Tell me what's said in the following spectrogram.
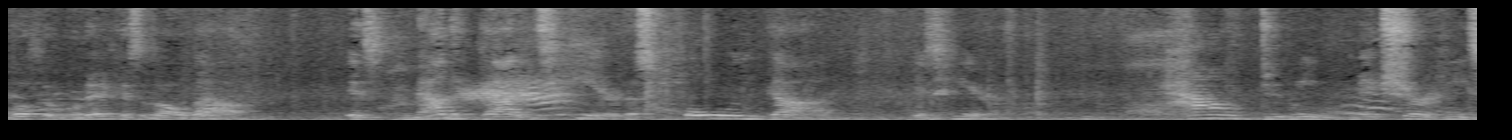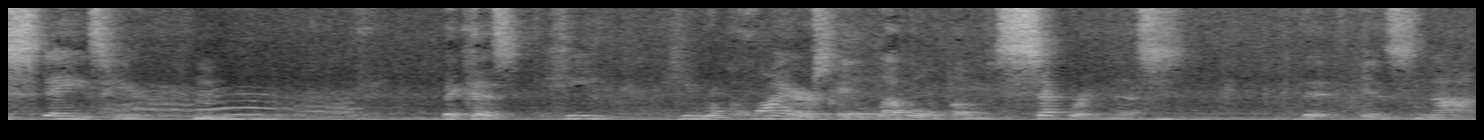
book of Leviticus is all about, is now that God is here, this holy God is here, how do we make sure he stays here? Hmm. Because he he requires a level of separateness that is not,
